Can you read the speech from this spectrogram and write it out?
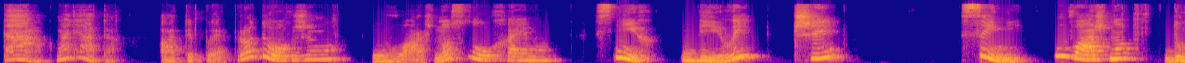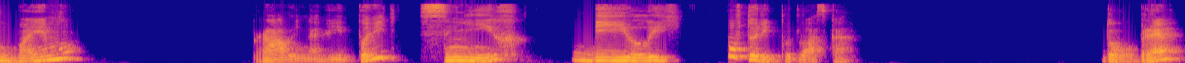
Так, малята. А тепер продовжимо. Уважно слухаємо. Сніг білий чи синій? Уважно думаємо. Правильна відповідь сніг білий. Повторіть, будь ласка. Добре,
